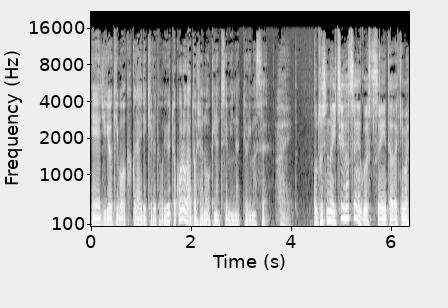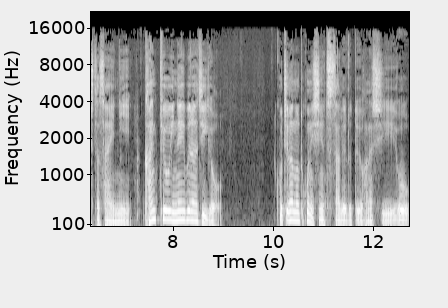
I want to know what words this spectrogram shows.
えー、事業規模を拡大できるというところが当社の大きな強みになっております。はい。今年の1月にご出演いただきました際に、環境イネーブラ事業、こちらのところに進出されるという話を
